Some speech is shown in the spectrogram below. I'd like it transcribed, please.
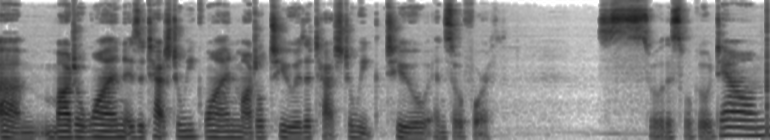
um, module one is attached to week one, module two is attached to week two, and so forth. So this will go down.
